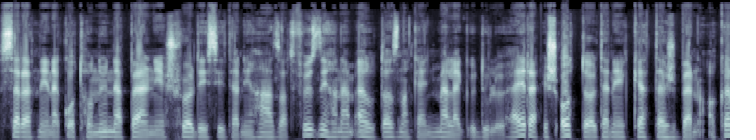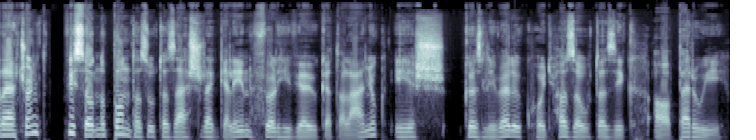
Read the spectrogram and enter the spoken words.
szeretnének otthon ünnepelni és földíszíteni a házat főzni, hanem elutaznak egy meleg üdülőhelyre, és ott töltenék kettesben a karácsonyt, viszont pont az utazás reggelén fölhívja őket a lányuk, és közli velük, hogy hazautazik a perui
